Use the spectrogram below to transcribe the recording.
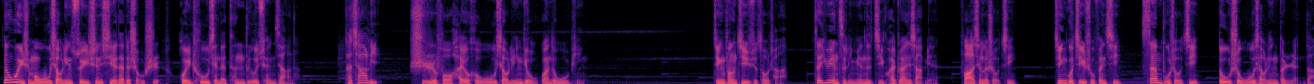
那为什么吴小玲随身携带的首饰会出现在滕德全家呢？他家里是否还有和吴小玲有关的物品？警方继续搜查，在院子里面的几块砖下面发现了手机。经过技术分析，三部手机都是吴小玲本人的。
